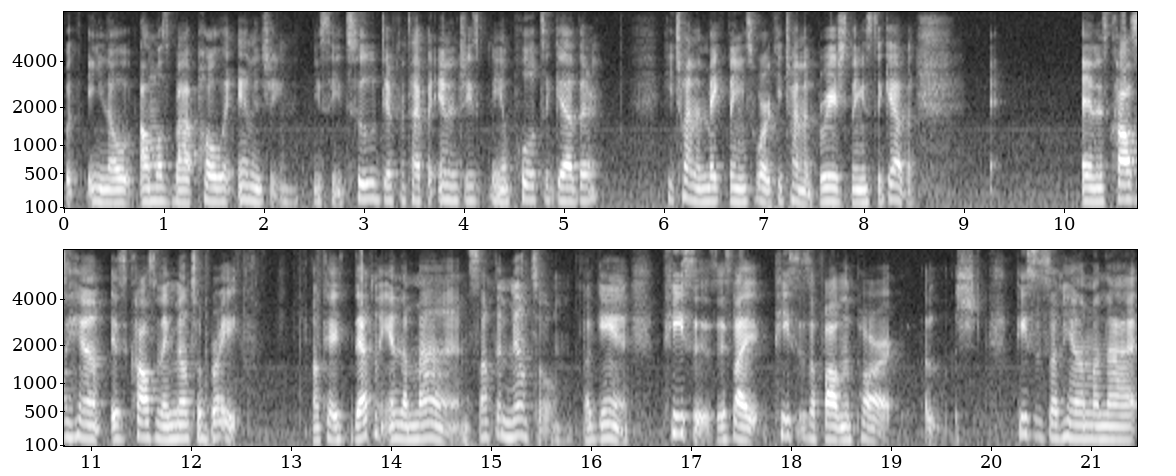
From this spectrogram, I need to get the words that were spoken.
with, you know, almost bipolar energy. You see two different type of energies being pulled together. He's trying to make things work. He's trying to bridge things together. And it's causing him, it's causing a mental break Okay, definitely in the mind, something mental. Again, pieces. It's like pieces are falling apart. Pieces of him are not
